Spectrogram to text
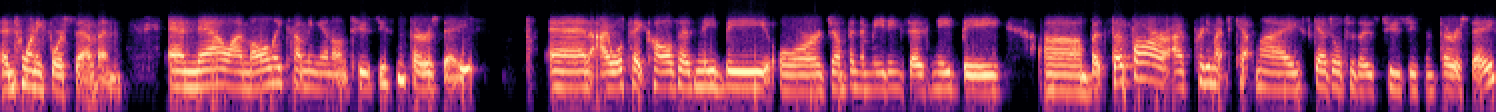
and 24 7. And now I'm only coming in on Tuesdays and Thursdays. And I will take calls as need be or jump into meetings as need be um, but so far, I've pretty much kept my schedule to those Tuesdays and Thursdays.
